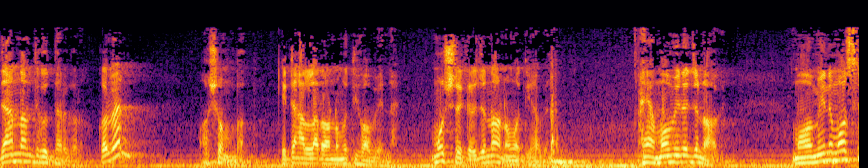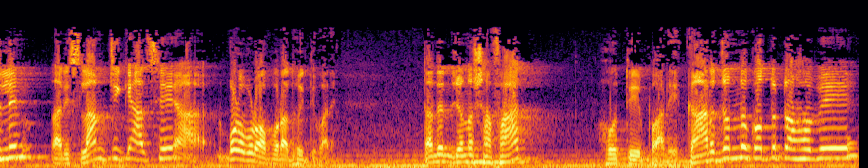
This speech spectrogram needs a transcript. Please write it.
জাহান্নাম থেকে উদ্ধার করো। করবেন? অসম্ভব। এটা আল্লাহর অনুমতি হবে না। মুশ্রেকের জন্য অনুমতি হবে না। হ্যাঁ মমিনের জন্য হবে। মমিন মুসলিম আর ইসলাম টিকে আছে বড় বড় অপরাধ হইতে পারে। তাদের জন্য সাফাত হতে পারে। কার জন্য কতটা হবে?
